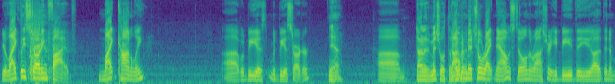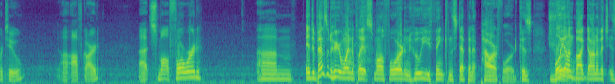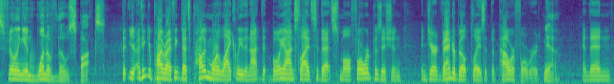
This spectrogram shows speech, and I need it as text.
your likely starting five: Mike Conley uh, would be a would be a starter. Yeah. Um, Donovan Mitchell at the Donovan moment. Mitchell right now is still on the roster. He'd be the uh, the number two uh, off guard. Uh, small forward. Um, It depends on who you're wanting to play at small forward and who you think can step in at power forward. Because Bojan Bogdanovic is filling in one of those spots. That you're, I think you're probably right. I think that's probably more likely than not that Boyan slides to that small forward position, and Jarred Vanderbilt plays at the power forward, Yeah. and then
